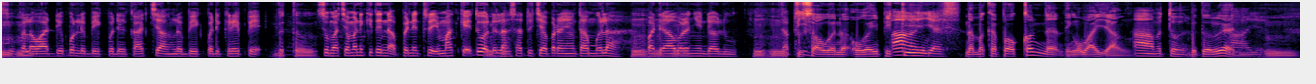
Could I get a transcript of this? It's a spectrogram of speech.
So kalau ada pun lebih kepada kacang, lebih kepada kerepek. Betul. So macam mana kita nak penetrate market tu adalah satu cabaran yang utama lah pada awalnya dahulu. Mhm. Tapi Susah orang nak orang yang fikir Ah, yes. nak makan popcorn nak tengok wayang. Ah betul. Betul kan? Ah, ya. Hmm.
